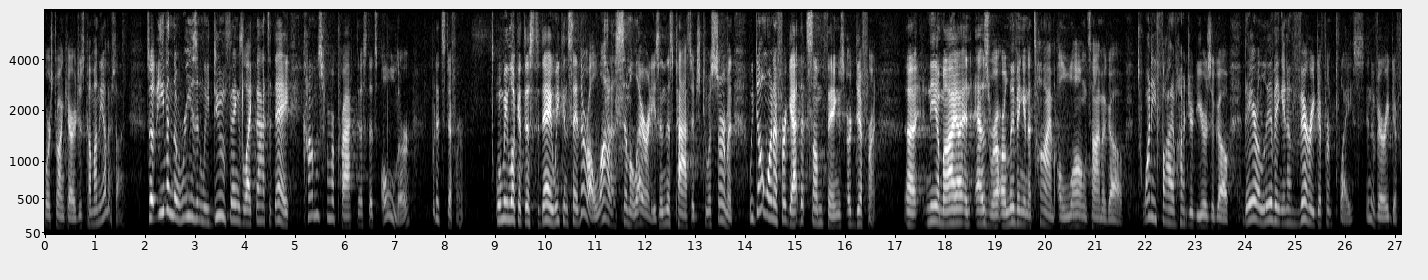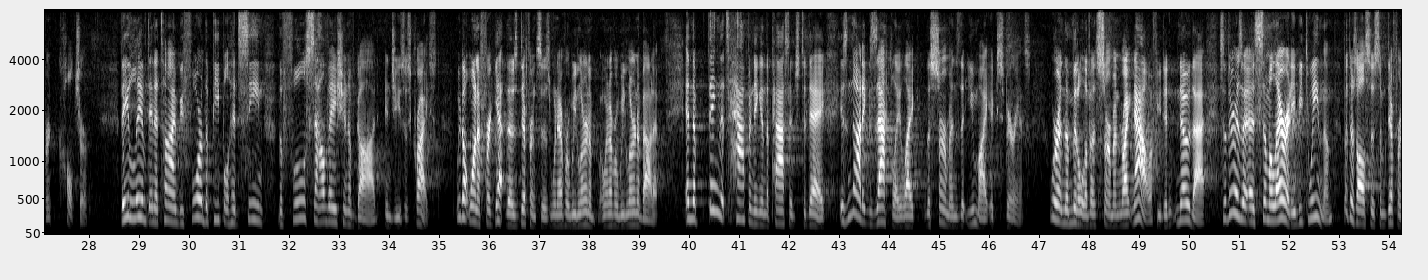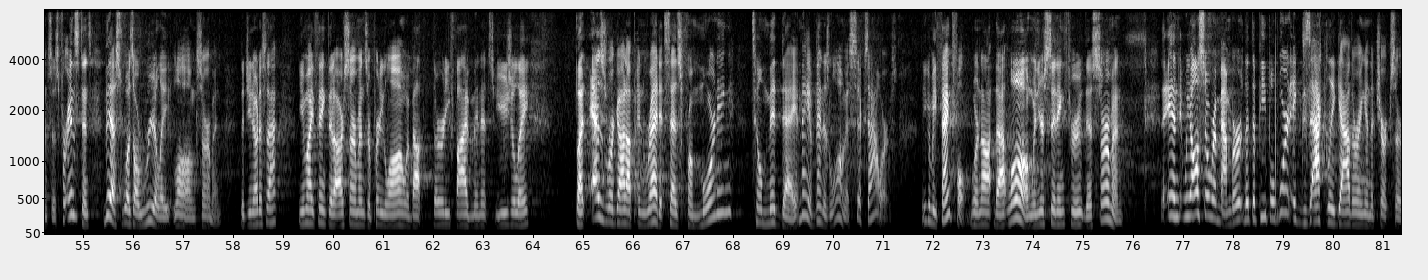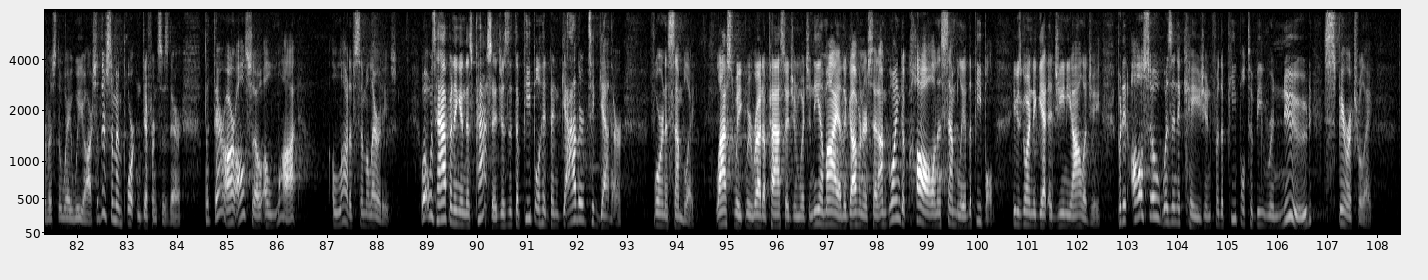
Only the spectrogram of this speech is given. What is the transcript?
horse-drawn carriages come on the other side. So even the reason we do things like that today comes from a practice that's older, but it's different. When we look at this today, we can say there are a lot of similarities in this passage to a sermon. We don't want to forget that some things are different. Uh, Nehemiah and Ezra are living in a time a long time ago. 2,500 years ago, they are living in a very different place, in a very different culture. They lived in a time before the people had seen the full salvation of God in Jesus Christ. We don't want to forget those differences whenever we learn, whenever we learn about it. And the thing that's happening in the passage today is not exactly like the sermons that you might experience. We're in the middle of a sermon right now, if you didn't know that. So there is a, a, similarity between them, but there's also some differences. For instance, this was a really long sermon. Did you notice that? You might think that our sermons are pretty long, about 35 minutes usually. But Ezra got up and read, it says, from morning till midday. It may have been as long as six hours. You can be thankful we're not that long when you're sitting through this sermon. And we also remember that the people weren't exactly gathering in the church service the way we are. So there's some important differences there. But there are also a lot, a lot of similarities. What was happening in this passage is that the people had been gathered together for an assembly. Last week we read a passage in which Nehemiah, the governor, said, I'm going to call an assembly of the people. He was going to get a genealogy. But it also was an occasion for the people to be renewed spiritually.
